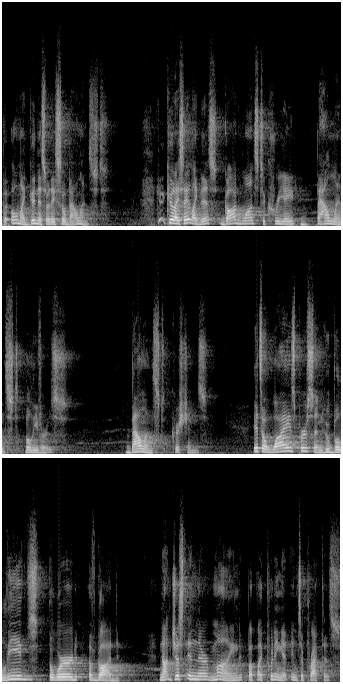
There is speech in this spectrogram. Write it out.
but oh my goodness, are they so balanced? Could I say it like this? God wants to create balanced believers balanced Christians. It's a wise person who believes the Word of God, not just in their mind, but by putting it into practice.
